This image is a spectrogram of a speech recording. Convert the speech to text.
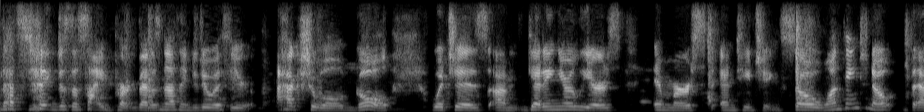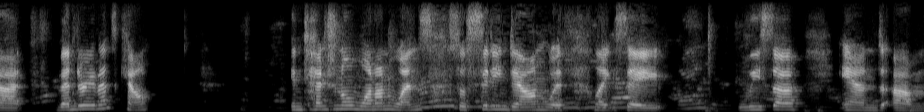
that's just a side perk that has nothing to do with your actual goal which is um, getting your leaders immersed and teaching. So one thing to note that vendor events count intentional one-on-ones. So sitting down with like say lisa and um,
